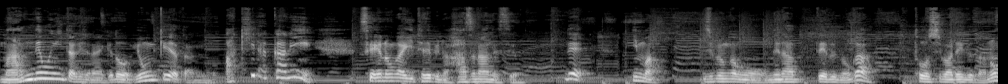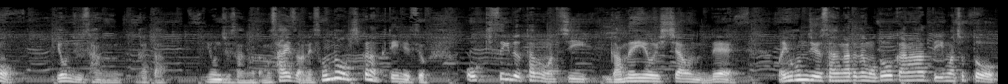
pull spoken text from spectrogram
まあ何でもいいってわけじゃないけど、4K だったら明らかに性能がいいテレビのはずなんですよ。で、今、自分がもう狙ってるのが、東芝レグザの43型。43型。まあ、サイズはね、そんな大きくなくていいんですよ。大きすぎると多分私画面用意しちゃうんで、まあ、43型でもどうかなって今ちょっと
